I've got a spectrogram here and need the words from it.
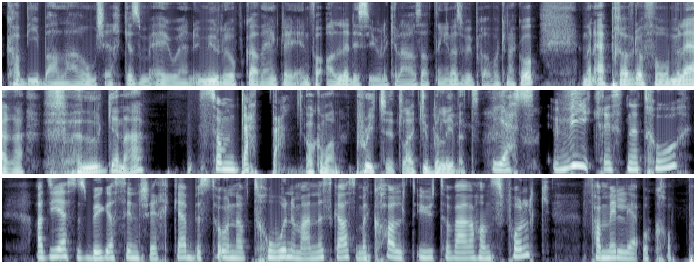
hva Bibelen lærer om kirke, som er jo en umulig oppgave egentlig innenfor alle disse ulike læresetningene som vi prøver å knekke opp. Men jeg prøvde å formulere følgende Som dette. Oh, come on. Preach it like you believe it. Yes. Vi kristne tror at Jesus bygger sin kirke bestående av troende mennesker som er kalt ut til å være hans folk, familie og kropp.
